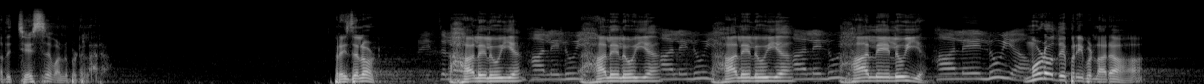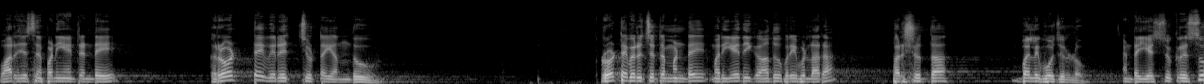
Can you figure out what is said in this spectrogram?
అది చేసేవాళ్ళు బిడ్డలారా praise the lord. Hallelujah. Hallelujah. Hallelujah. Hallelujah. మూడవది ప్రియబిడ్డారా వారు చేసిన పని ఏంటంటే రొట్టె విరుచుటయందు రొట్టె విరుచటం అంటే మరి ఏది కాదు ప్రియబిడ్డారా పరిశుద్ధ బలి భోజనంలో అంటే యేసుక్రీస్తు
